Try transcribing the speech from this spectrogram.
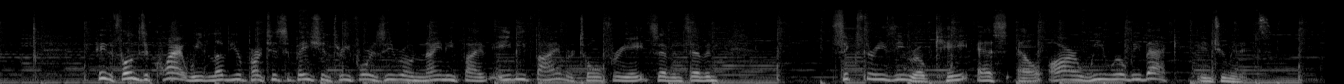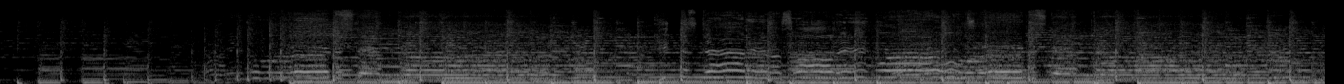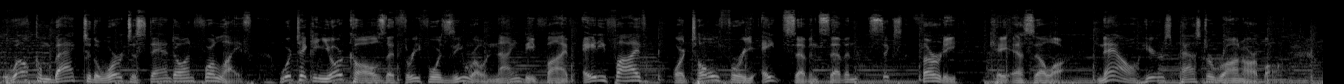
Hey, the phones are quiet. We love your participation. 340-9585 or toll free 877 630 KSLR. We will be back in two minutes. Welcome back to the Word to Stand On for Life. We're taking your calls at 340 9585 or toll free 877 630 KSLR. Now, here's Pastor Ron Arbaugh.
